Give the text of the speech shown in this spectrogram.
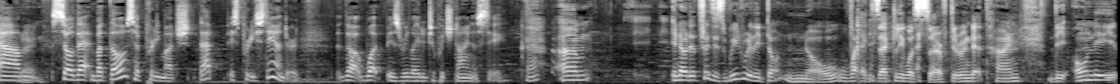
Um, right. So that, but those have pretty much that is pretty standard. The what is related to which dynasty? Correct. Um, you know, the truth is, we really don't know what exactly was served during that time. The only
